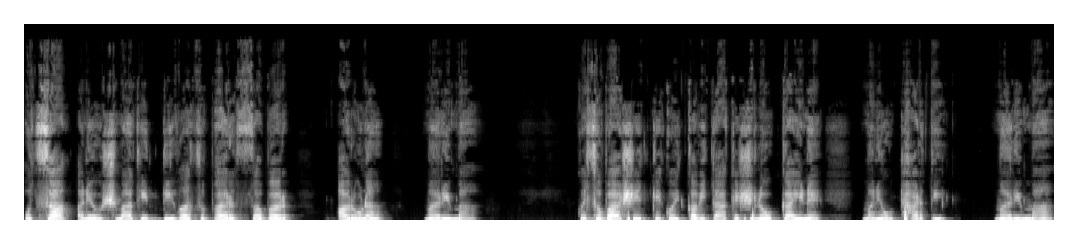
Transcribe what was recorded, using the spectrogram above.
ઉત્સાહ અને ઉષ્માથી દિવસભર સભર, અરુણા, મારી માં. કોઈ સુભાષિત કે કોઈ કવિતા કે શ્લોક ગાઈને મને ઉઠાડતી મારી માં.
